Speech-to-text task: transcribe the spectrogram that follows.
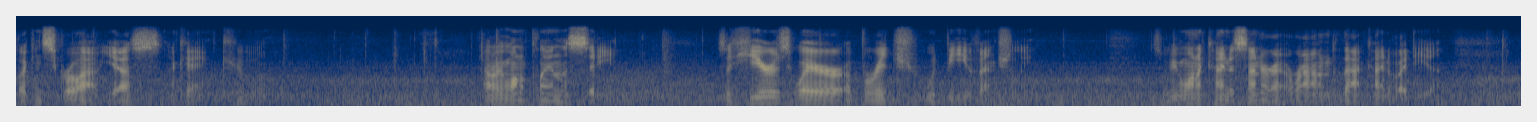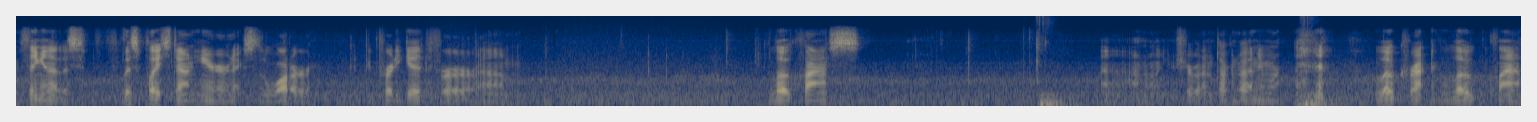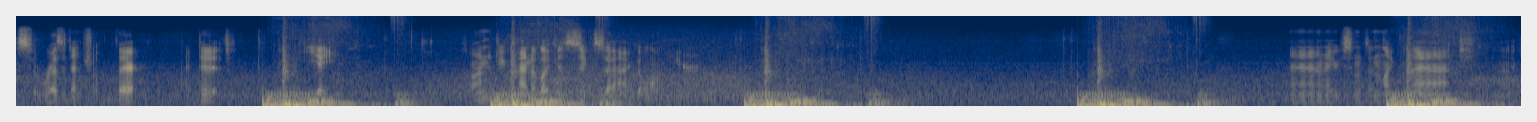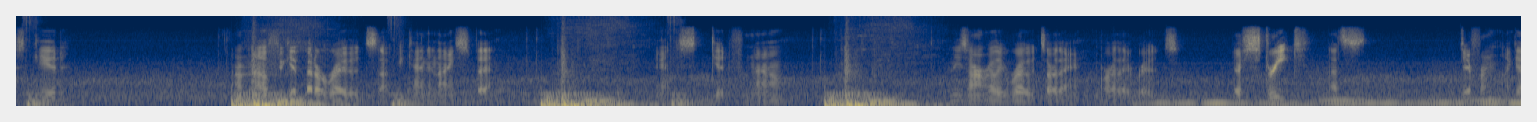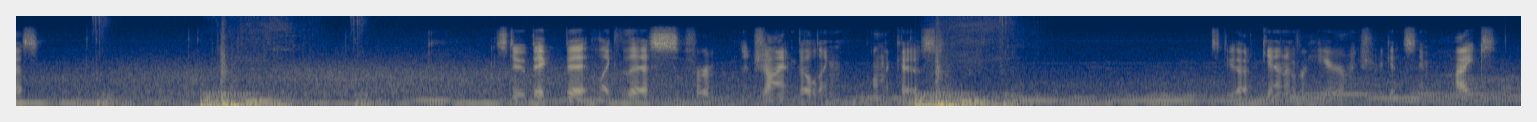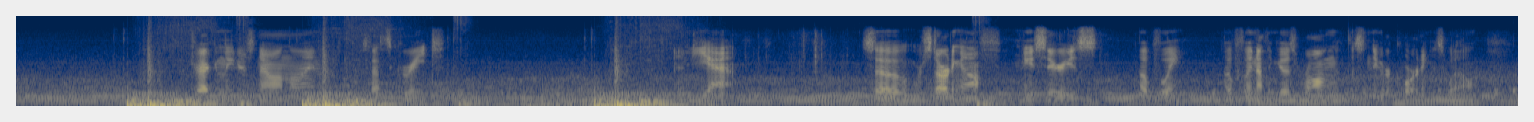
So I can scroll out, yes? Okay, cool. How do I want to plan this city? So here's where a bridge would be eventually. So we want to kind of center it around that kind of idea. I'm thinking that this this place down here next to the water could be pretty good for um, low class. Uh, I'm not even sure what I'm talking about anymore. low, low class residential. There, I did it. Yay. So I want to do kind of like a zigzag along something like that. That looks good. I don't know if we get better roads, that would be kind of nice, but yeah, this is good for now. And these aren't really roads, are they? Or are they roads? They're street. That's different, I guess. Let's do a big bit like this for a giant building on the coast do that again over here. Make sure to get the same height. Dragon Leader's now online, so that's great. And yeah. So, we're starting off, new series, hopefully. Hopefully nothing goes wrong with this new recording as well.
